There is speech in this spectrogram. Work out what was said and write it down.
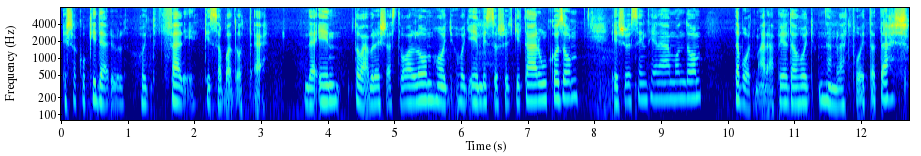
és akkor kiderül, hogy felé kiszabadott-e. De én továbbra is ezt vallom, hogy, hogy én biztos, hogy kitárulkozom, és őszintén elmondom, de volt már rá példa, hogy nem lett folytatás.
